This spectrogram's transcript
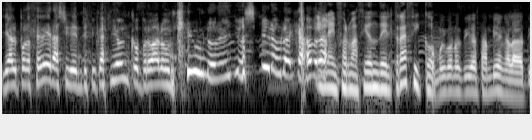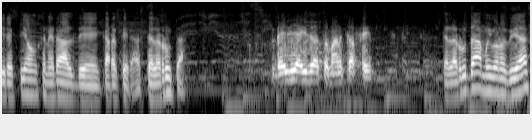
Y al proceder a su identificación comprobaron que uno de ellos era una cabra. En la información del tráfico. Muy buenos días también a la Dirección General de Carreteras, Teleruta. Baby ha ido a tomar café. Teleruta, muy buenos días.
